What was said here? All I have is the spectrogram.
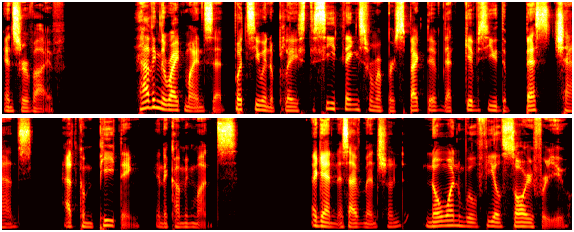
and survive? Having the right mindset puts you in a place to see things from a perspective that gives you the best chance at competing in the coming months. Again, as I've mentioned, no one will feel sorry for you,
